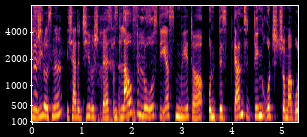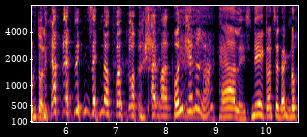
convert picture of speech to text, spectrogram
irgendwie sieht. ne? Ich hatte tierisch Stress und sah so laufe los die ersten Meter und das ganze Ding rutscht schon mal runter und ich habe den Sender verloren. Einfach On Camera? Herrlich. Nee, Gott sei Dank noch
